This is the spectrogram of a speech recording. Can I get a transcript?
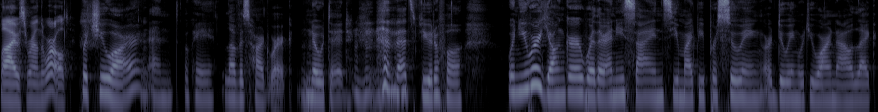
lives around the world. Which you are. Mm. And okay, love is hard work. Mhm. Noted. Mhm, And mhm. that's beautiful. When you were younger, were there any signs you might be pursuing or doing what you are now? Like,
